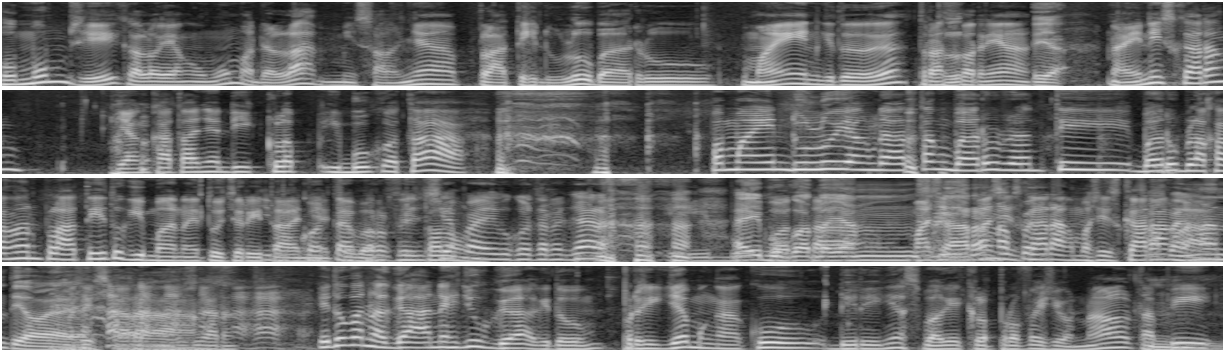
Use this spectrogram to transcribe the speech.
umum sih, kalau yang umum adalah misalnya pelatih dulu baru pemain gitu ya transfernya. Iya. Nah ini sekarang yang katanya di klub ibu kota, pemain dulu yang datang baru nanti baru belakangan pelatih itu gimana itu ceritanya? Ibu kota Coba, provinsi tolong. apa ibu kota negara? Ibu, Eh, ibu kota yang masih, sekarang masih apa- sekarang masih sekarang lah. nanti, oh, ya? masih sekarang masih sekarang itu kan agak aneh juga gitu Persija mengaku dirinya sebagai klub profesional tapi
